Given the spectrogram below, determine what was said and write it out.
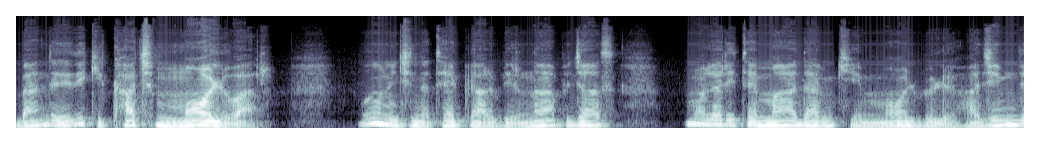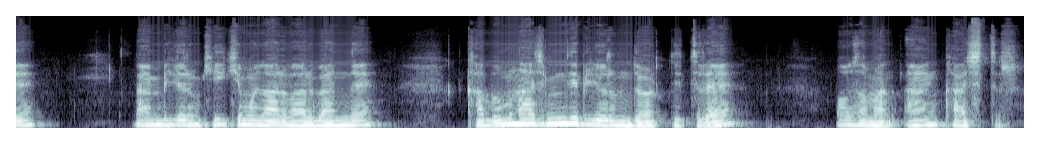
Ben de dedi ki kaç mol var. Bunun için de tekrar bir ne yapacağız? Molarite madem ki mol bölü hacimdi. Ben biliyorum ki 2 molar var bende. Kabımın hacmini de biliyorum 4 litre. O zaman N kaçtır?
